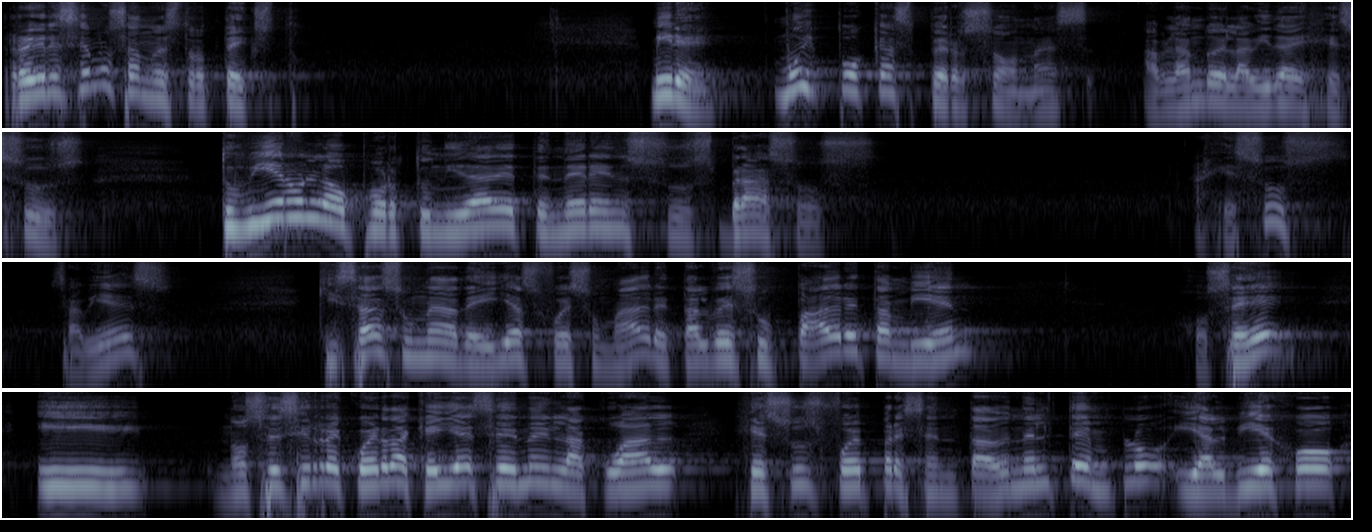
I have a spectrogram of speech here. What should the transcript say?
Regresemos a nuestro texto. Mire, muy pocas personas, hablando de la vida de Jesús, tuvieron la oportunidad de tener en sus brazos a Jesús. ¿Sabía eso? Quizás una de ellas fue su madre, tal vez su padre también, José. Y no sé si recuerda aquella escena en la cual Jesús fue presentado en el templo y al viejo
